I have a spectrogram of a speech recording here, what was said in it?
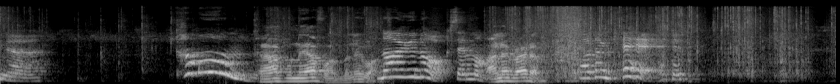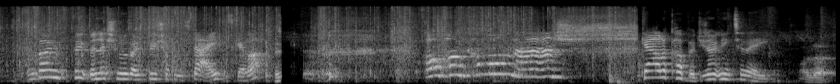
doing? Come on! Can I have one of the other one, the new one? No, you're not, because they're mine. I never had them. Well, I don't care. I'm going food, unless you want to go food shopping today together. oh, hon, come on, man. Get out of the cupboard. You don't need to eat. Oh, look.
